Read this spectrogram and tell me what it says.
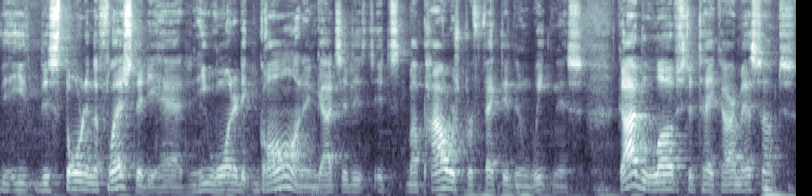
he, this thorn in the flesh that he had, and he wanted it gone, and God said, it's, "It's my power is perfected in weakness." God loves to take our mess ups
